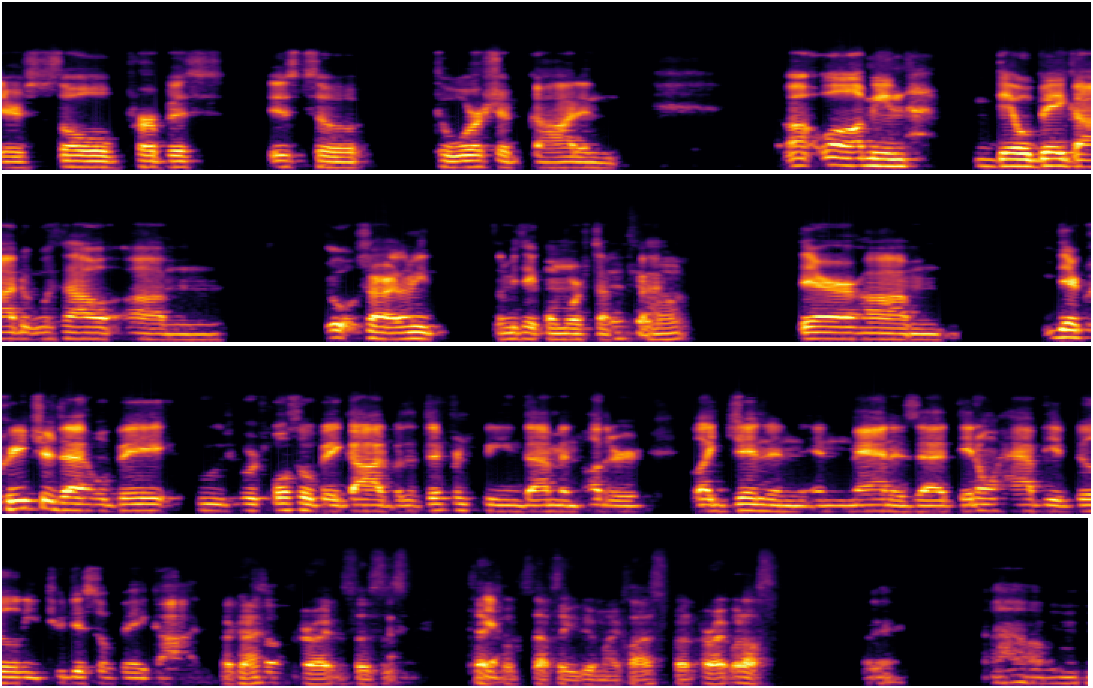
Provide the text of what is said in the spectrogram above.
their sole purpose is to to worship God. And uh, well, I mean, they obey God without. um Oh, sorry. Let me let me take one more step back. They're um they're creatures that obey who, who are supposed to obey God, but the difference between them and other like jinn and, and man is that they don't have the ability to disobey God. Okay. So, all right. So this is textbook stuff that you do in my class. But all right, what else? Okay. Um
